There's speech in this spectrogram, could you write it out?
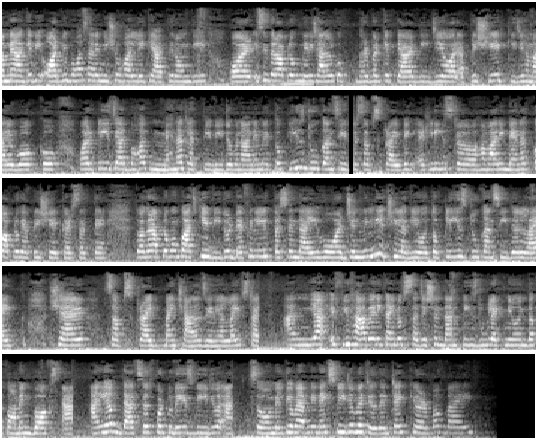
मैं आगे भी और भी बहुत सारे मीशो हॉल लेके आती रहूँगी। और इसी तरह आप लोग मेरे चैनल को भर भर के प्यार दीजिए और अप्रिशिएट कीजिए हमारे वर्क को। और प्लीज़ यार बहुत मेहनत लगती है वीडियो बनाने में तो please do consider subscribing at least हमारी मेहनत को आप लोग अप्रिशिएट कर सकते हैं। तो अगर आप लोगों को आज की वीडियो डेफिनेटली पसंद आई हो और जेनविनली अच्छी लगी हो तो please do consider like share subscribe my channel genial lifestyle and yeah if you have any kind of suggestion then please do let me know in the comment box. And, I and that's it for today's video and so मिलती हूँ मैं अपनी next video में. Till then take care bye bye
